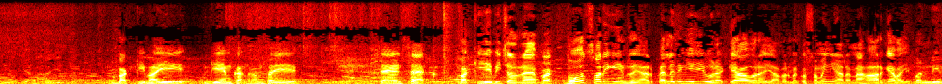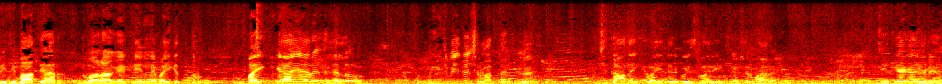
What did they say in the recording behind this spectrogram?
जीत गया हम तो बाकी भाई गेम का नाम था ये। सैंड सैक बाकी ये भी चल रहा है। बट बहुत सारी गेम्स है यार। पहले दिन यही हो रहा है। क्या हो रहा है यहाँ पर? मेरे को समझ नहीं आ रहा। मैं हार गया भाई। बन रही थी बात यार। दोबारा आ गए खेलने। भाई के तो भाई क्या यार? हेलो बीच बीच में शर्माता क्यों है? जिता देंगे भाई तेरे को इस बार। क्यों शर्मा रहा है? जीत के क्या करेगा?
